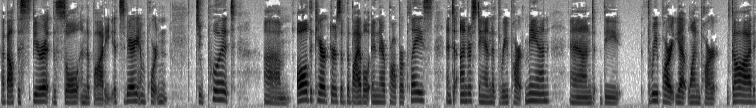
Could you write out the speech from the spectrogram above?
about the spirit, the soul, and the body. It's very important to put um, all the characters of the Bible in their proper place and to understand the three part man and the three part yet one part God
